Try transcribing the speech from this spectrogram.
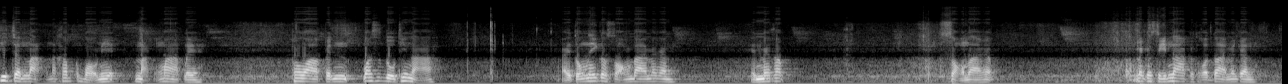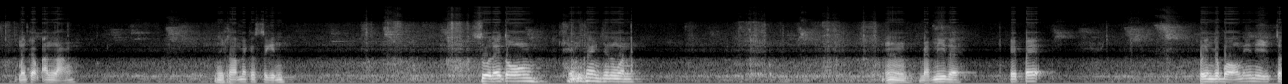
ที่จะหนักนะครับ กระบอกนี้หนักมากเลย เพราะว่าเป็นวัสดุที่หนา ไอ้ตรงนี้ก็สองได้เหมือนกัน เห็นไหมครับสองได้ครับแมกกาซีนหน้าก็ถอดได้เหมือนกันเหมือนกับอันหลังนี่ครับแมกกาซีน ส่วนในตรงเข็มแท่งชนวน อืมแบบนี้เลย เป๊ะ ปืนกระบอกนี้นี่จะ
